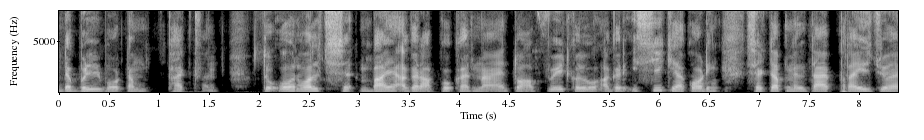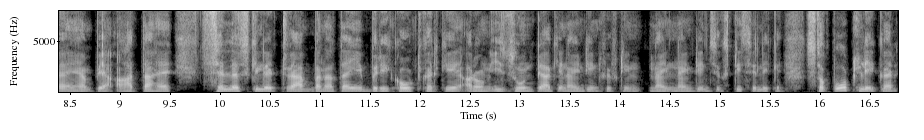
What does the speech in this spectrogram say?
double bottom fact तो ओवरऑल बाय अगर आपको करना है तो आप वेट करो। अगर इसी के अकॉर्डिंग सेटअप मिलता है प्राइस जो है यहाँ पे आता है सेलर्स के लिए ट्रैप बनाता है, ये ब्रेकआउट करके अराउंड इस जोन पे आके 1959 1960 से लेके सपोर्ट लेकर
